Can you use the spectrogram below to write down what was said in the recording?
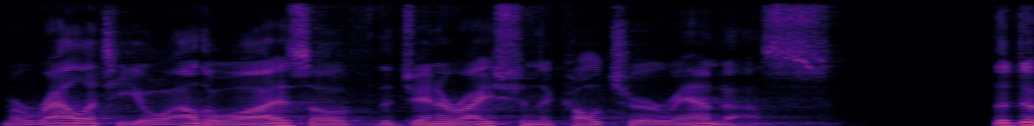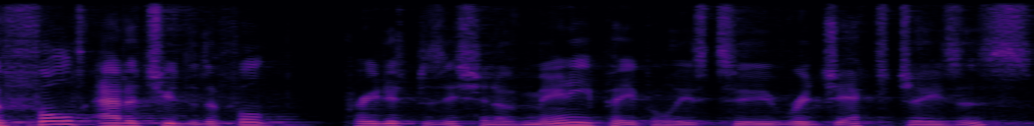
morality or otherwise of the generation, the culture around us, the default attitude, the default predisposition of many people is to reject Jesus,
